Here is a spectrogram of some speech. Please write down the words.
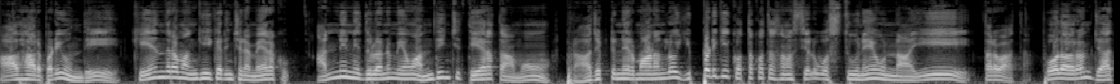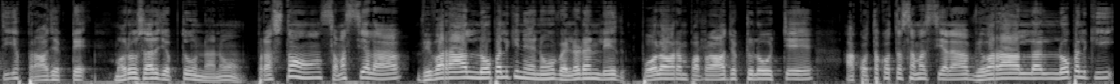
ఆధారపడి ఉంది. కేంద్రం అంగీకరించిన మేరకు అన్ని నిధులను మేము అందించి తీరతాము. ప్రాజెక్టు నిర్మాణంలో ఇప్పటికీ కొత్త కొత్త సమస్యలు వస్తూనే ఉన్నాయి. తర్వాత పోలవరం జాతీయ ప్రాజెక్టే. మరోసారి చెప్తూ ఉన్నాను. ప్రస్తుతం సమస్యల వివరాల లోపలికి నేను వెళ్ళడం లేదు. పోలవరం ప్రాజెక్టులో వచ్చే ఆ కొత్త కొత్త సమస్యల వివరాల లోపలికి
